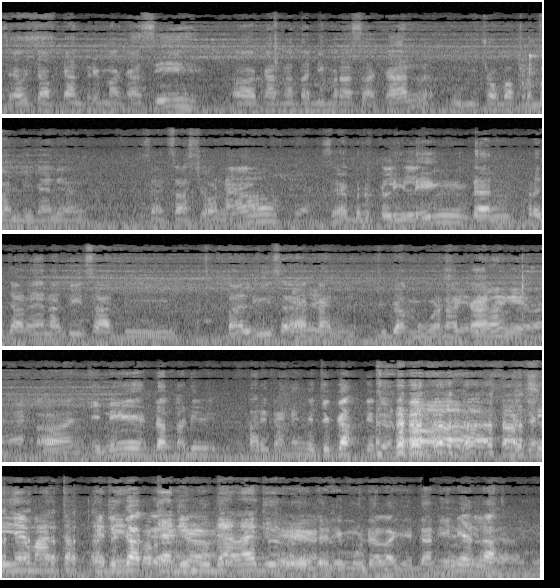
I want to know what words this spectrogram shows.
saya ucapkan terima kasih eh, karena tadi merasakan uji coba perbandingan yang sensasional. Saya berkeliling dan rencananya nanti saat di Bali saya akan juga menggunakan lagi ya, ya? eh, ini dan tadi tarikannya ngejegat gitu. Fungsinya mantep jadi, Ngejegat ya. jadi muda lagi Iya, jadi muda lagi. Dan ini Jadi adalah muda lagi.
